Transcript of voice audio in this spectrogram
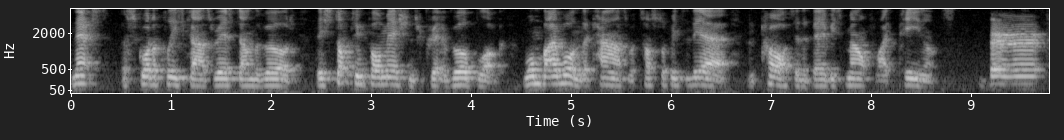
Next, a squad of police cars raced down the road. They stopped in formation to create a roadblock. One by one, the cars were tossed up into the air and caught in the baby's mouth like peanuts. Burp.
